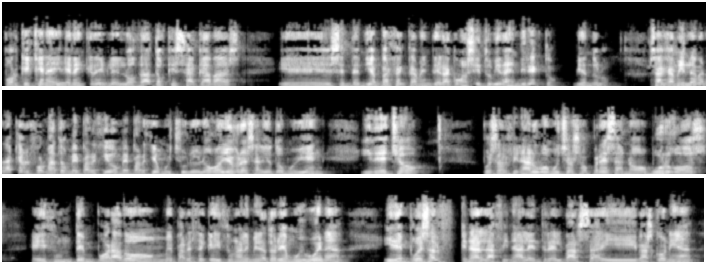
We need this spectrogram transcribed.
Porque es que era, increíble. Los datos que sacabas eh, se entendían perfectamente. Era como si estuvieras en directo viéndolo. O sea, que a mí la verdad que el formato me pareció, me pareció muy chulo. Y luego yo creo que salió todo muy bien. Y de hecho, pues al final hubo muchas sorpresas, ¿no? Burgos eh, hizo un temporadón, me parece que hizo una eliminatoria muy buena. Y después al final, la final entre el Barça y Basconia,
